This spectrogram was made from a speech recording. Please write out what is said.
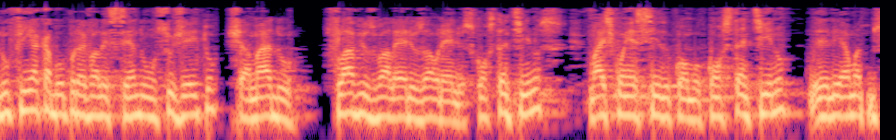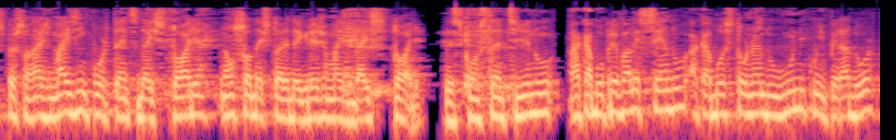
No fim, acabou por prevalecendo um sujeito chamado Flávios Valérios Aurélios Constantinos, mais conhecido como Constantino. Ele é um dos personagens mais importantes da história, não só da história da igreja, mas da história. Esse Constantino acabou prevalecendo, acabou se tornando o único imperador.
